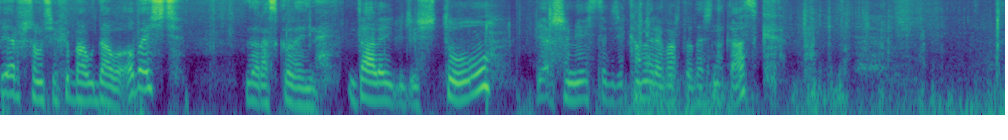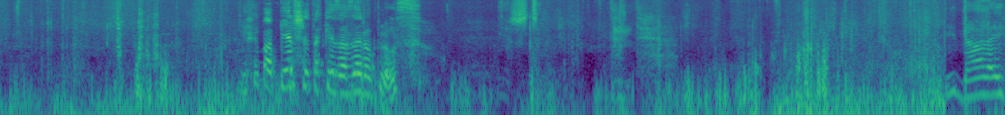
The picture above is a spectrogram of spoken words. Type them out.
pierwszą się chyba udało obejść. Zaraz kolejne. Dalej gdzieś tu. Pierwsze miejsce, gdzie kamerę warto dać na kask. I chyba pierwsze takie za 0 plus. Jeszcze. I dalej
